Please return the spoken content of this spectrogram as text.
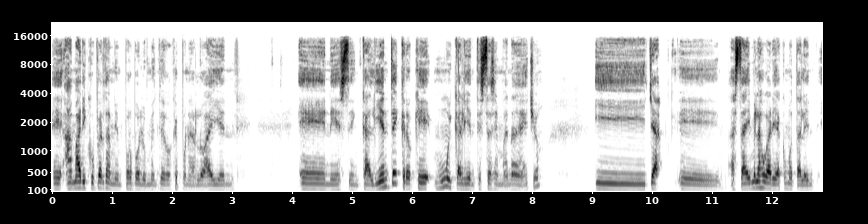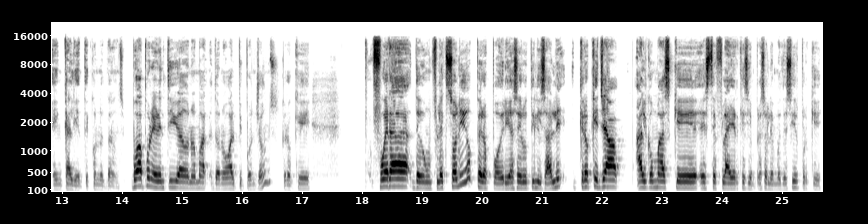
Eh, a Mari Cooper también por volumen tengo que ponerlo ahí en, en, este, en caliente. Creo que muy caliente esta semana, de hecho. Y ya, eh, hasta ahí me la jugaría como tal en, caliente con los Browns. Voy a poner en tibio a Donovan, Donovan People Jones. Creo que fuera de un flex sólido, pero podría ser utilizable. Creo que ya algo más que este flyer que siempre solemos decir, porque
